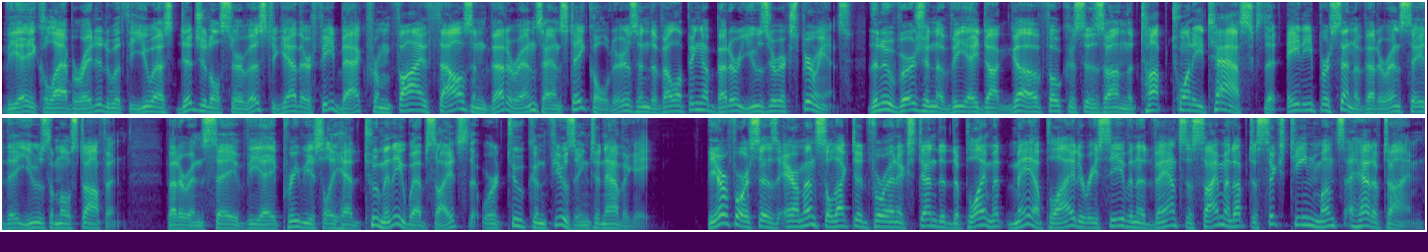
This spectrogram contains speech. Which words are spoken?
VA collaborated with the U.S. Digital Service to gather feedback from 5,000 veterans and stakeholders in developing a better user experience. The new version of VA.gov focuses on the top 20 tasks that 80% of veterans say they use the most often. Veterans say VA previously had too many websites that were too confusing to navigate. The Air Force says airmen selected for an extended deployment may apply to receive an advance assignment up to 16 months ahead of time.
